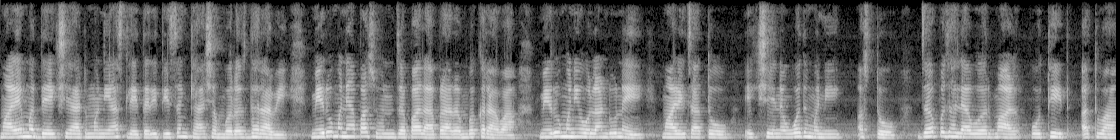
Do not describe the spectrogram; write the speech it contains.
माळेमध्ये एकशे आठ मणी असले तरी ती संख्या शंभरच धरावी. मेरू मण्यापासून जपाला प्रारंभ करावा. मेरू मणी ओलांडू नये. माळीचा तो एकशे नव्वद मणी असतो. जप झाल्यावर माळ पोथीत अथवा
